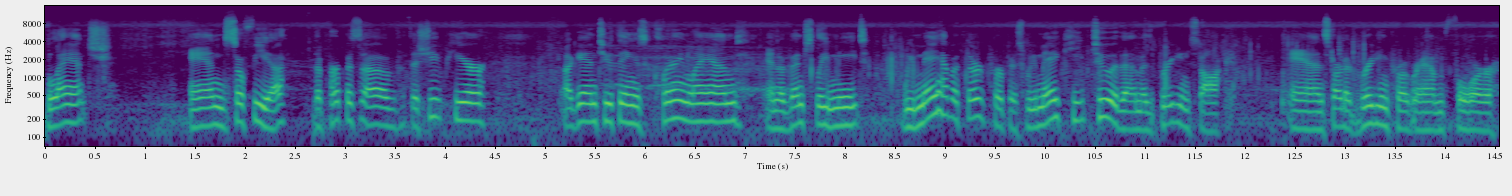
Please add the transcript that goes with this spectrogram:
Blanche, and Sophia. The purpose of the sheep here, again, two things, clearing land and eventually meat. We may have a third purpose. We may keep two of them as breeding stock and start a breeding program for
